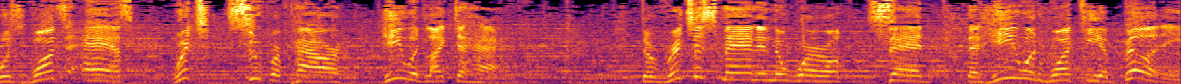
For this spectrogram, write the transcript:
was once asked which superpower he would like to have. The richest man in the world said that he would want the ability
